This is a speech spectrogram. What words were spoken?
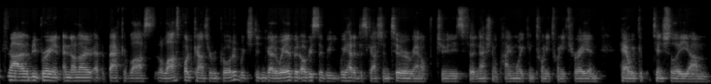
no, it'd be brilliant. And I know at the back of last the last podcast we recorded, which didn't go to air, but obviously we we had a discussion too around opportunities for National Pain Week in 2023 and how we could potentially, um,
